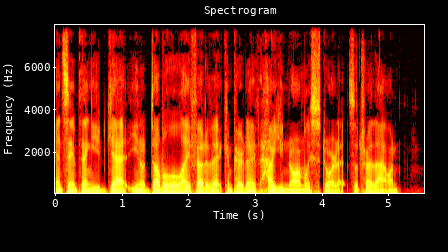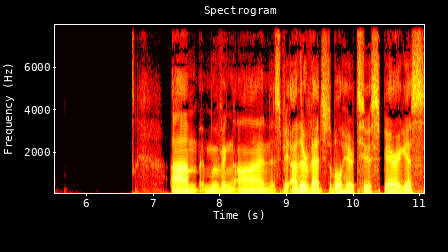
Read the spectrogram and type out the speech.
And same thing, you'd get you know double the life out of it compared to how you normally stored it. So try that one. Um, moving on, other vegetable here too, asparagus.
